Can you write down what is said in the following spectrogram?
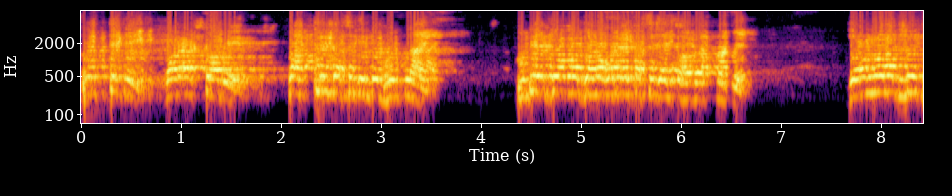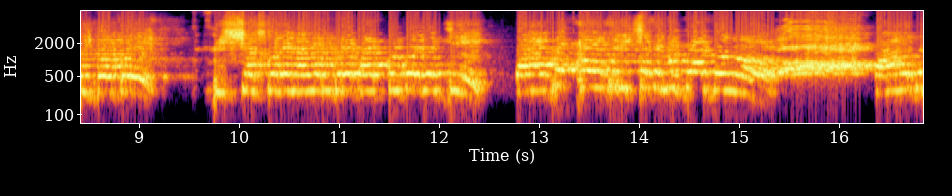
প্রত্যেকেই মনে রাখতে প্রার্থীর কাছে কিন্তু ভোট নাই। ভোটের জন্য জনগণের কাছে যাইতে হবে আপনাকে। অন্য রাজনৈতিক দল করে বিশ্বাস করে নামের উপরে কায়ক্ষণ করে দেখছি তারা অপেক্ষায় আছে রিক্সাতে ভোট দেওয়ার জন্য। তারা হয়তো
